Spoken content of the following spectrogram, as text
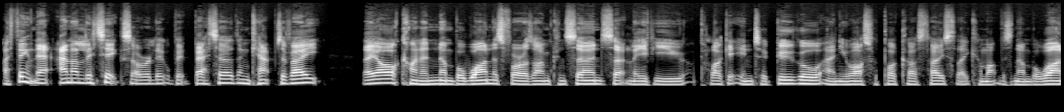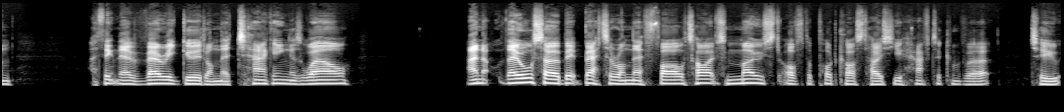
I think their analytics are a little bit better than Captivate. They are kind of number one as far as I'm concerned. Certainly, if you plug it into Google and you ask for podcast hosts, they come up as number one. I think they're very good on their tagging as well. And they're also a bit better on their file types. Most of the podcast hosts you have to convert to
